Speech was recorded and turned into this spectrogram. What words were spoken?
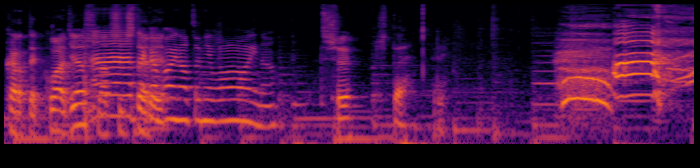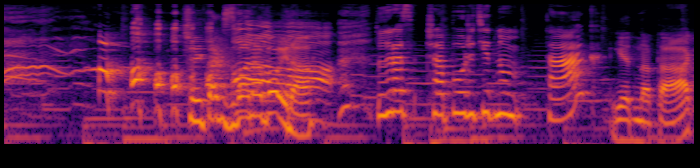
kartę kładziesz na Eee, 3-4. taka wojna to nie wojna. 3, 4. Czyli tak zwana wojna. To teraz trzeba położyć jedną tak, Jedna tak,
